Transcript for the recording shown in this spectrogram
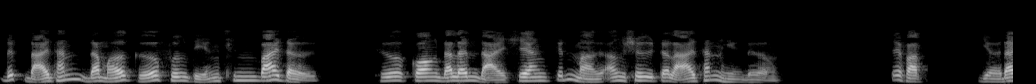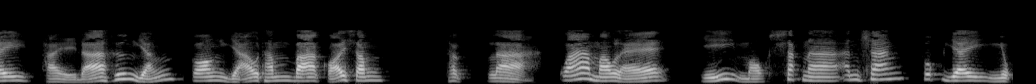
đức đại thánh đã mở cửa phương tiện xin bái từ. Thưa con đã lên đại sen, kính mời ân sư trở lại thánh hiền đường. Thế phật, giờ đây thầy đã hướng dẫn con dạo thăm ba cõi sông. Thật là quá mau lẹ, chỉ một sắc na ánh sáng, phút giây nhục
